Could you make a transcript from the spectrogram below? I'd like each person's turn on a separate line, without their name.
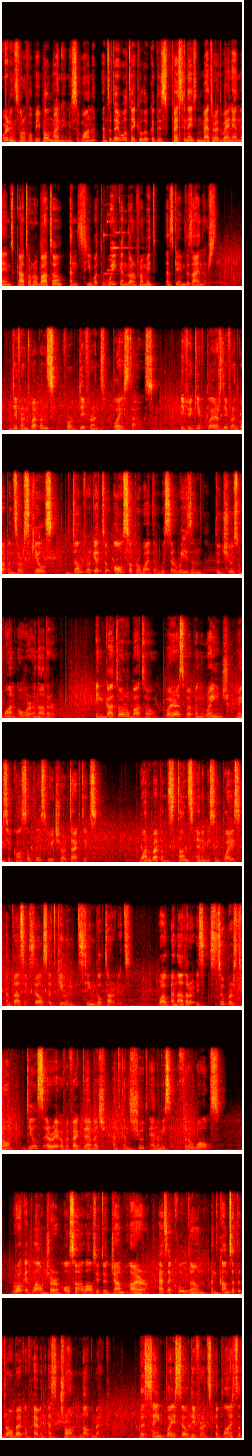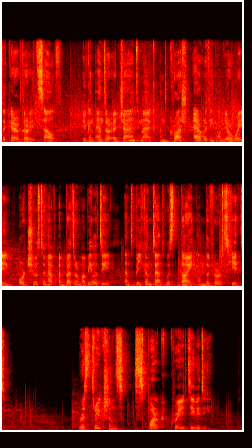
Greetings wonderful people, my name is Sawan, and today we'll take a look at this fascinating Metroidvania named Gato Roboto and see what we can learn from it as game designers. Different weapons for different playstyles. If you give players different weapons or skills, don't forget to also provide them with a reason to choose one over another. In Gato Roboto, various weapon range makes you constantly switch your tactics, one weapon stuns enemies in place and thus excels at killing single targets, while another is super strong, deals area of effect damage and can shoot enemies through walls. Rocket Launcher also allows you to jump higher, has a cooldown and comes at the drawback of having a strong knockback. The same playstyle difference applies to the character itself. You can enter a giant mech and crush everything on your way, or choose to have a better mobility and be content with dying on the first hit. Restrictions spark creativity.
